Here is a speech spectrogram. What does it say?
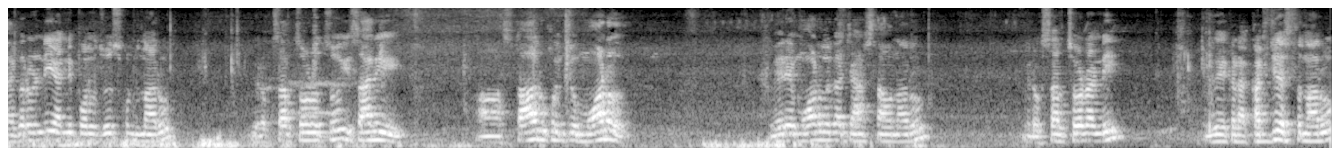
దగ్గరుండి అన్ని పనులు చూసుకుంటున్నారు. మీరు ఒకసారి చూడవచ్చు ఈసారి స్టార్ కొంచెం మోడల్ వేరే మోడల్గా చేస్తూ ఉన్నారు. మీరు ఒకసారి చూడండి. ఇది ఇక్కడ కట్ చేస్తున్నారు.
